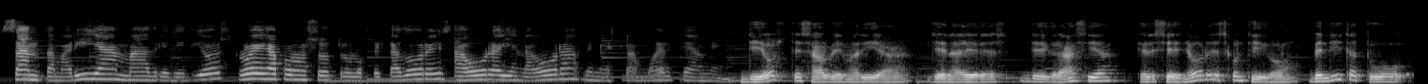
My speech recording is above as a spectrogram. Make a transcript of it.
Santa María, Madre de Dios, ruega por nosotros los pecadores, ahora y en la hora de nuestra muerte. Amén. Dios te salve María, llena eres de gracia, el Señor es contigo, bendita tú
